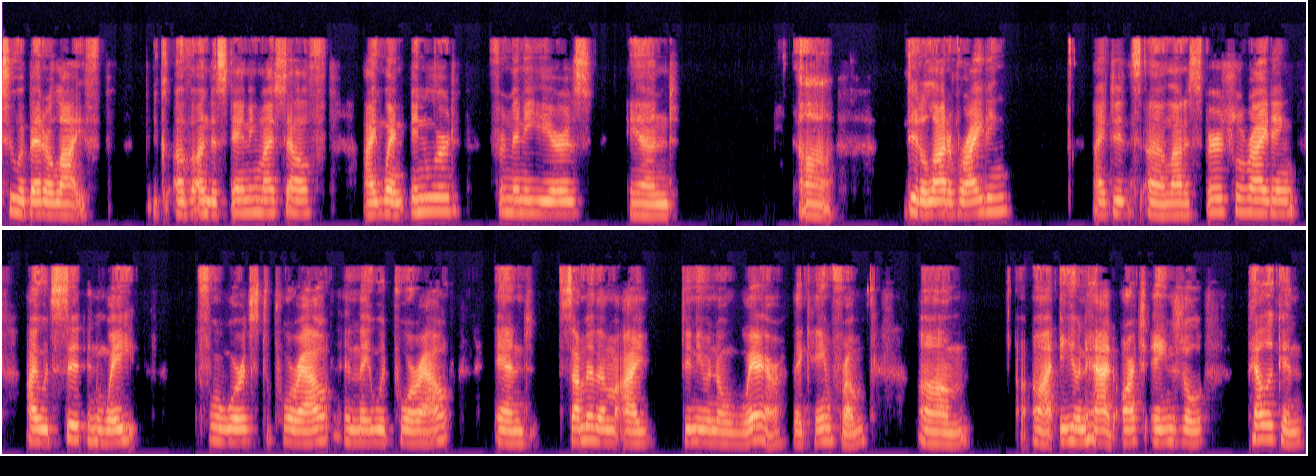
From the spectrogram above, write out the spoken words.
to a better life of understanding myself i went inward for many years and uh, did a lot of writing I did a lot of spiritual writing. I would sit and wait for words to pour out, and they would pour out. And some of them I didn't even know where they came from. Um, I even had Archangel Pelican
